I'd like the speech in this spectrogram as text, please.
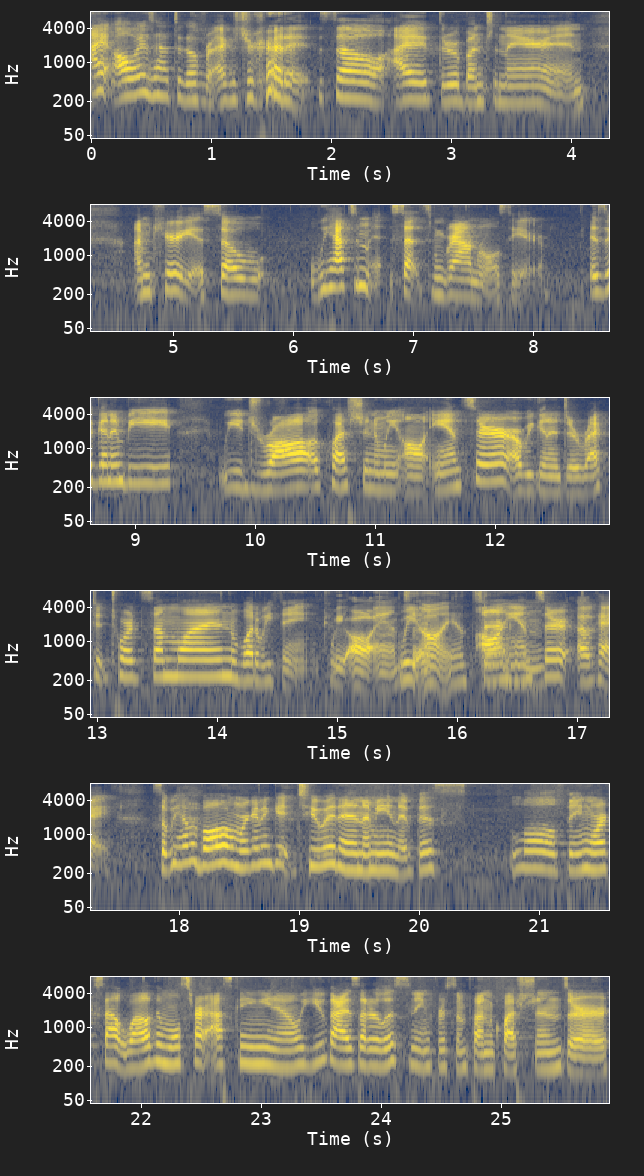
I always have to go for extra credit. So I threw a bunch in there and I'm curious. So we have to set some ground rules here. Is it going to be we draw a question and we all answer? Are we going to direct it towards someone? What do we think? We all answer. We all answer. All mm-hmm. answer? Okay. So we have a bowl and we're going to get to it. And I mean, if this little thing works out well, then we'll start asking, you know, you guys that are listening for some fun questions or.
